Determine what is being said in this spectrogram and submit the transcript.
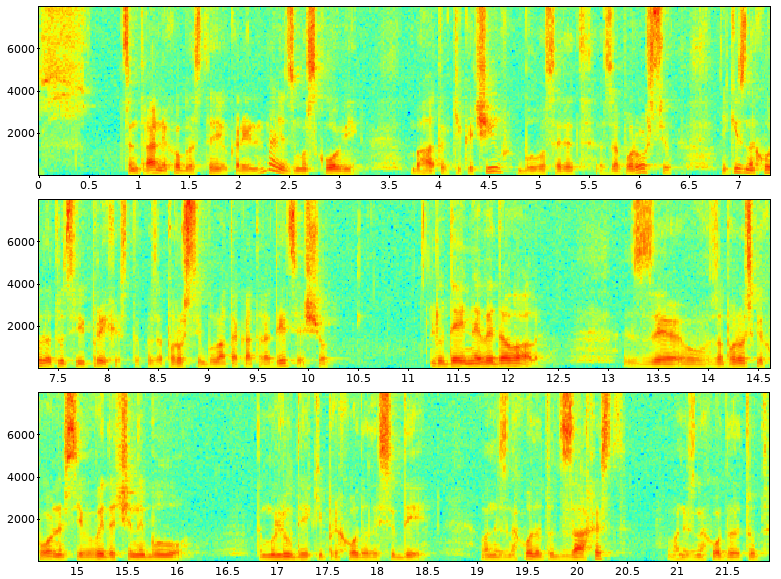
з центральних областей України, навіть з Московії. Багато втікачів було серед запорожців, які знаходили тут свій прихисток. У запорожців була така традиція, що людей не видавали. З запорозьких вольностей видачі не було. Тому люди, які приходили сюди, вони знаходили тут захист, вони знаходили тут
